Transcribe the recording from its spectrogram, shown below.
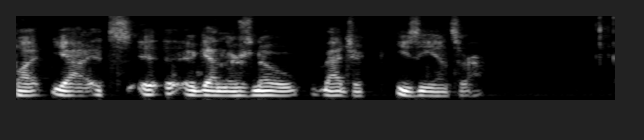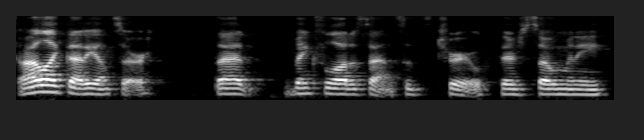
but yeah, it's it, again, there's no magic easy answer. I like that answer. That makes a lot of sense. It's true. There's so many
